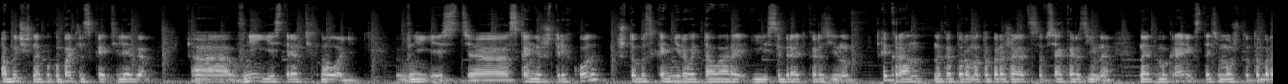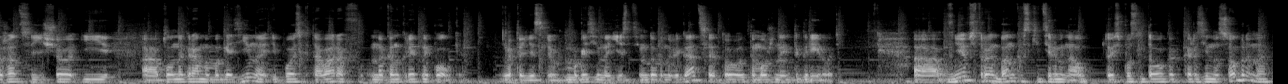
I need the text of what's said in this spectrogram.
обычная покупательская телега. А, в ней есть ряд технологий. В ней есть а, сканер штрих-кода, чтобы сканировать товары и собирать корзину. Экран, на котором отображается вся корзина. На этом экране, кстати, может отображаться еще и а, планограмма магазина и поиск товаров на конкретной полке. Это если у магазина есть индор-навигация, то это можно интегрировать. В нее встроен банковский терминал, то есть после того, как корзина собрана,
